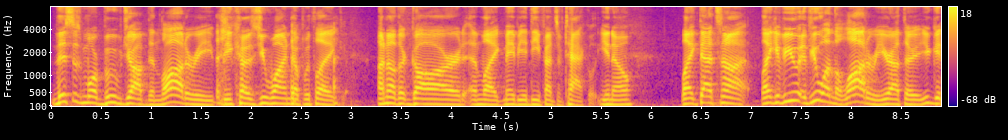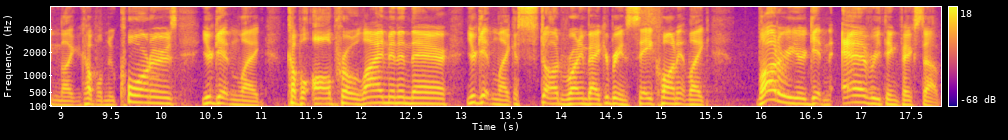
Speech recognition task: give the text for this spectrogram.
this is more boob job than lottery because you wind up with like another guard and like maybe a defensive tackle. You know. Like that's not like if you if you won the lottery, you're out there, you're getting like a couple new corners, you're getting like a couple all pro linemen in there, you're getting like a stud running back, you're bringing Saquon it. Like lottery, you're getting everything fixed up.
